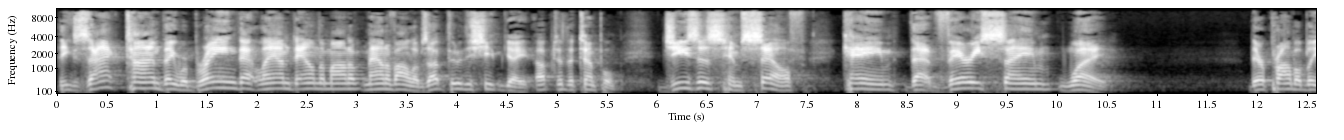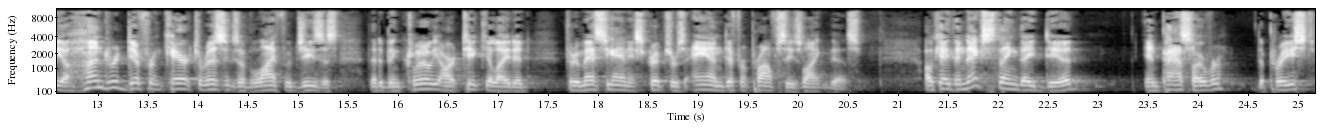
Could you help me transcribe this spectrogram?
the exact time they were bringing that lamb down the Mount of, Mount of Olives, up through the sheep gate, up to the temple, Jesus himself came that very same way. There are probably a hundred different characteristics of the life of Jesus that have been clearly articulated through messianic scriptures and different prophecies like this. Okay, the next thing they did in Passover, the priest,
